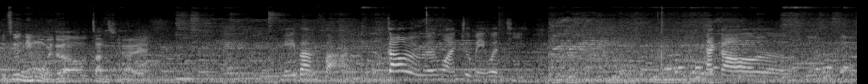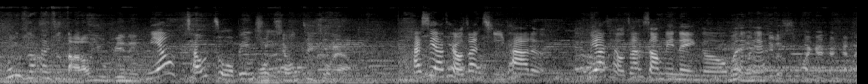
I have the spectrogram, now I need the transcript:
你这个连尾都要站起来。没办法，高的人玩就没问题。太高了，为什么他一直打到右边呢？你要朝左边去我，调最左了。还是要挑战其他的？不要挑战上面那个。我们我们丢了十块，看看看来。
